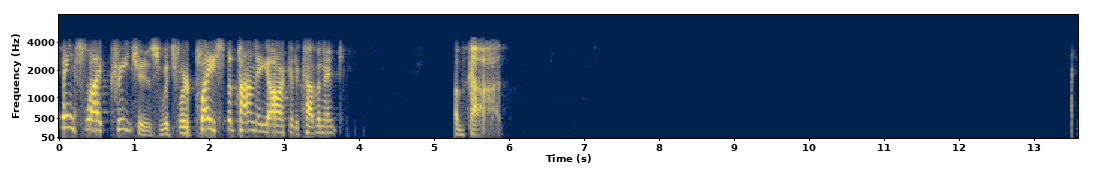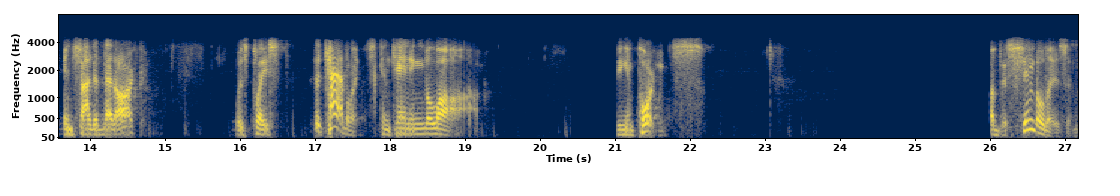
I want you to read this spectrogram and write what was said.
sphinx like creatures which were placed upon the Ark of the Covenant of God. Inside of that ark was placed the tablets containing the law. The importance of the symbolism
